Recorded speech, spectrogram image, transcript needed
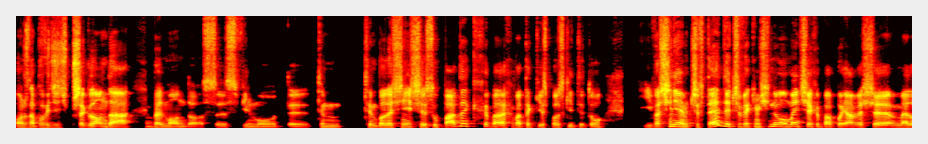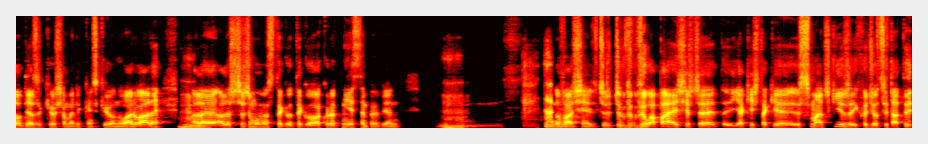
można powiedzieć, przegląda Belmondo z, z filmu tym tym boleśniejszy jest upadek, chyba, chyba taki jest polski tytuł. I właśnie nie wiem, czy wtedy, czy w jakimś innym momencie chyba pojawia się melodia z jakiegoś amerykańskiego noiru, ale, mm. ale, ale szczerze mówiąc, tego, tego akurat nie jestem pewien. Mm. Tak. No właśnie, czy, czy wyłapałeś jeszcze jakieś takie smaczki, jeżeli chodzi o cytaty,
